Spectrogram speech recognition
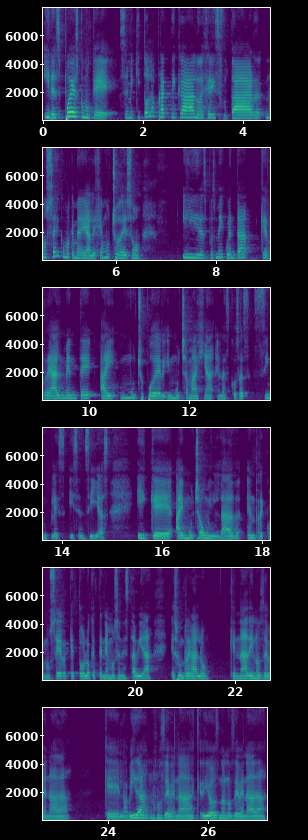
Y después como que se me quitó la práctica, lo dejé disfrutar, no sé, como que me alejé mucho de eso. Y después me di cuenta que realmente hay mucho poder y mucha magia en las cosas simples y sencillas y que hay mucha humildad en reconocer que todo lo que tenemos en esta vida es un regalo, que nadie nos debe nada, que la vida no nos debe nada, que Dios no nos debe nada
